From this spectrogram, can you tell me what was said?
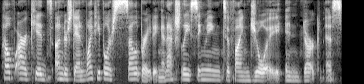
help our kids understand why people are celebrating and actually seeming to find joy in darkness.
